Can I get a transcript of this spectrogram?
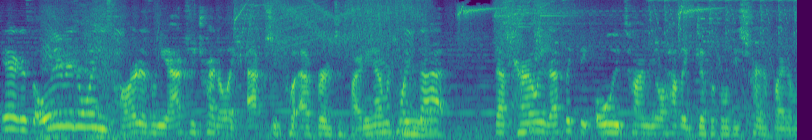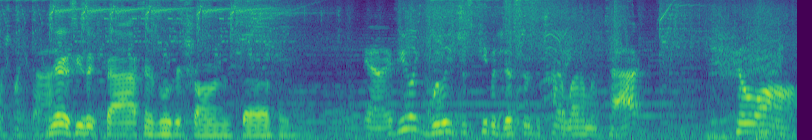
Yeah, because the only reason why he's hard is when you actually try to like actually put effort into fighting him or something Hmm. like that. That apparently that's like the only time you'll have like difficulties trying to fight him or something like that. Yeah, 'cause he's like fast and his moves are strong and stuff. And... Yeah, if you like really just keep a distance and try to let him attack, he'll um.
